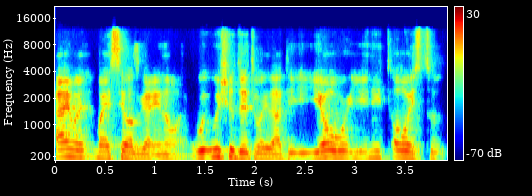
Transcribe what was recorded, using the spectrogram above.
I'm a, my sales guy, you know. We, we should do it like that. You you need always to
